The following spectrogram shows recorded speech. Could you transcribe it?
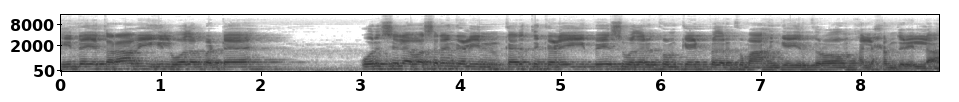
இன்றைய தராவீகில் ஓதப்பட்ட ஒரு சில வசனங்களின் கருத்துக்களை பேசுவதற்கும் கேட்பதற்குமாக இங்கே இருக்கிறோம். அல்ஹம்துலில்லா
